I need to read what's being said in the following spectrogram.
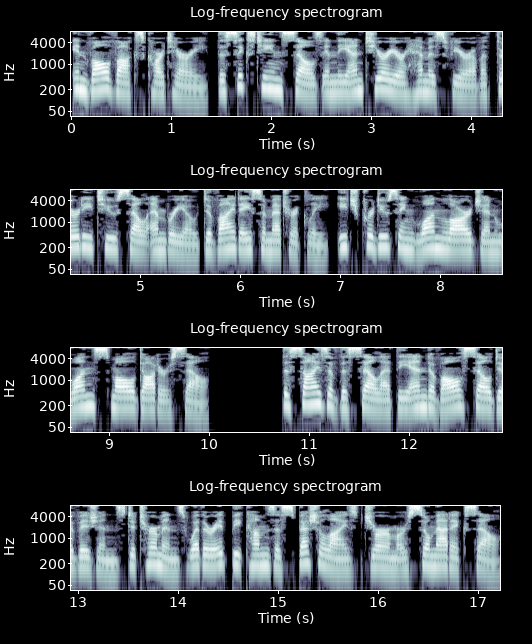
In Volvox carteri, the 16 cells in the anterior hemisphere of a 32-cell embryo divide asymmetrically, each producing one large and one small daughter cell. The size of the cell at the end of all cell divisions determines whether it becomes a specialized germ or somatic cell.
